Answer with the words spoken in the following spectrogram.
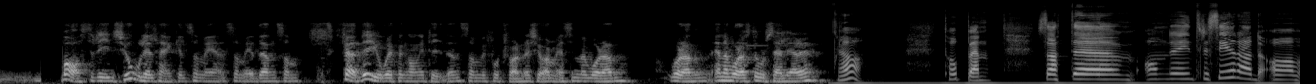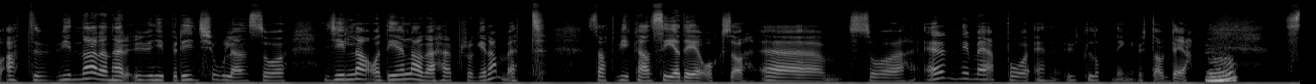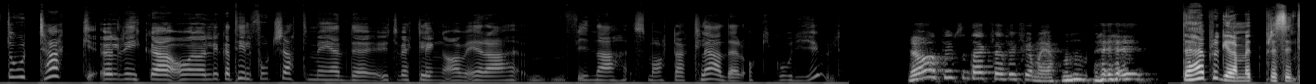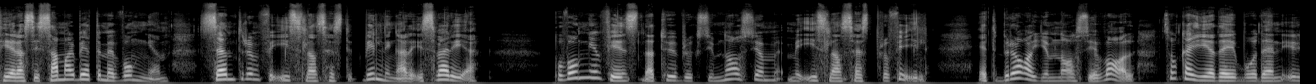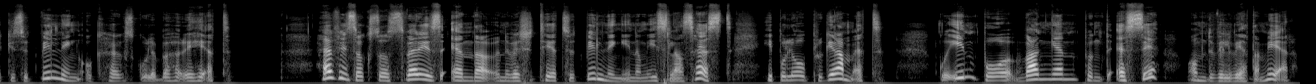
basridkjol helt enkelt som är, som är den som födde Joep en gång i tiden som vi fortfarande kör med som är våran, våran, en av våra storsäljare. Ja, toppen. Så att eh, om du är intresserad av att vinna den här UHIP ridkjolen så gilla och dela det här programmet så att vi kan se det också. Eh, så är ni med på en utlottning utav det. Mm. Stort tack Ulrika och lycka till fortsatt med eh, utveckling av era fina smarta kläder och god jul! Ja, tusen tack för att jag fick vara med. Hej! Det här programmet presenteras i samarbete med Vången, Centrum för islandshästutbildningar i Sverige. På Vången finns Naturbruksgymnasium med islandshästprofil. Ett bra gymnasieval som kan ge dig både en yrkesutbildning och högskolebehörighet. Här finns också Sveriges enda universitetsutbildning inom islandshäst, hippologprogrammet. Gå in på vangen.se om du vill veta mer.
